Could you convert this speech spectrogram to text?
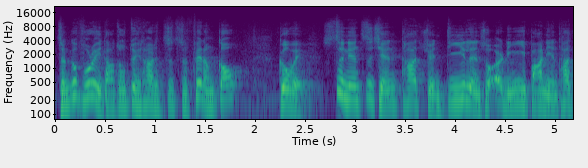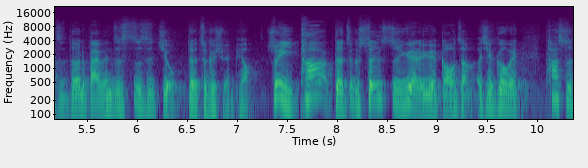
整个佛罗里达州对他的支持非常高。各位，四年之前他选第一任，说二零一八年他只得了百分之四十九的这个选票，所以他的这个声势越来越高涨。而且各位，他是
